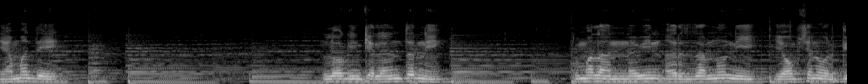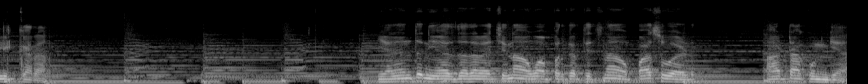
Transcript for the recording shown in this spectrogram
यामध्ये लॉग इन केल्यानंतरने तुम्हाला नवीन अर्जदार नोंदणी या ऑप्शनवर क्लिक करा. यानंतर अर्जदाराचे नाव वापरकर्त्याचे नाव पासवर्ड हा टाकून घ्या.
